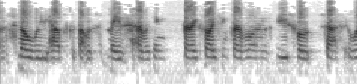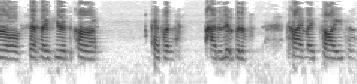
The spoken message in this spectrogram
and the snow really helped because that was made everything very exciting for everyone. It was beautiful. Set, we're all set out here in the car. Everyone's had a little bit of time outside and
